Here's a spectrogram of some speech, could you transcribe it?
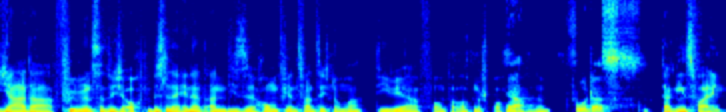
Ja, da fühlen wir uns natürlich auch ein bisschen erinnert an diese Home 24 Nummer, die wir vor ein paar Wochen gesprochen ja, haben. Ne? Wo das. Da ging es vor allem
